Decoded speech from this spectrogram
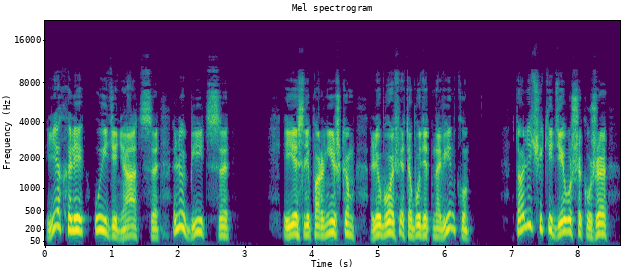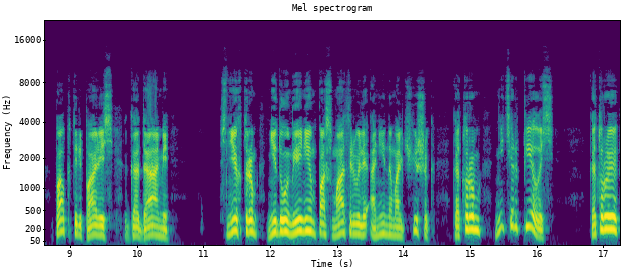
ехали уединяться, любиться. И если парнишкам любовь это будет новинку, то личики девушек уже пообтрепались годами. С некоторым недоумением посматривали они на мальчишек, которым не терпелось, которые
